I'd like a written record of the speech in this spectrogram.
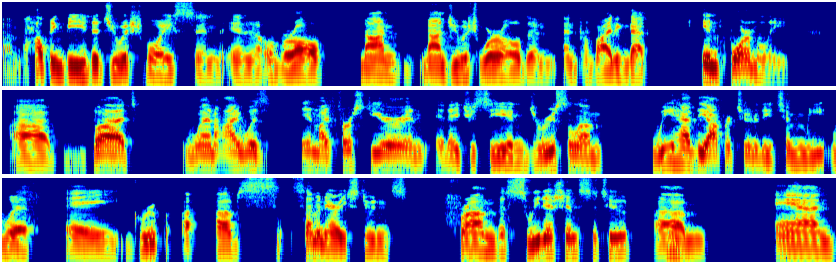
um, helping be the Jewish voice in in an overall non non Jewish world and and providing that informally. Uh, but when I was in my first year in, in HUC in Jerusalem, we had the opportunity to meet with a group of, of seminary students from the Swedish Institute. Hmm. Um, and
